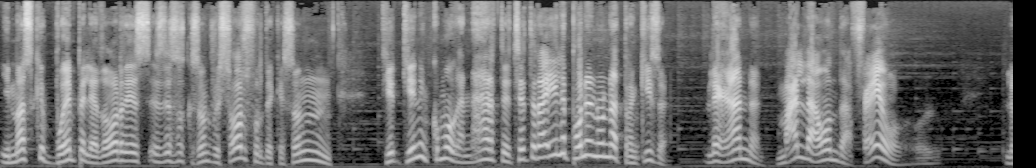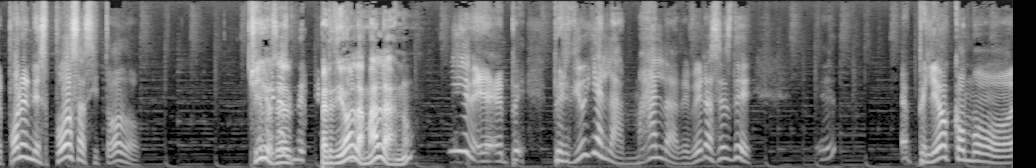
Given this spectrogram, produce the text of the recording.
y más que buen peleador es, es de esos que son resourceful, de que son ti- tienen cómo ganarte, etcétera, y le ponen una tranquisa, le ganan, mala onda, feo, le ponen esposas y todo. Sí, De o sea, me- perdió a la mala, ¿no? y, eh, pe- perdió ya la mala, de veras, es de. eh, peleó como.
